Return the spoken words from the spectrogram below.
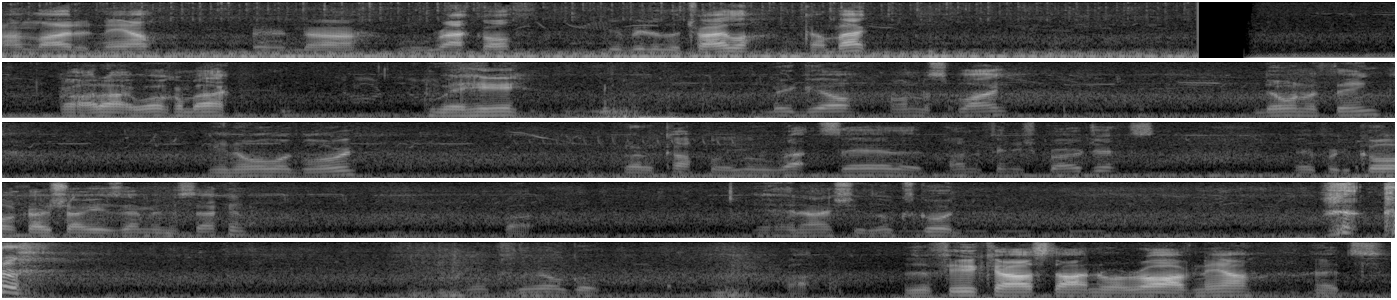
unload it now and uh, we'll rack off, get rid of the trailer come back. Righto, welcome back. We're here. Big girl on display. Doing a thing in all her glory. Got a couple of little rats there that unfinished projects. They're pretty cool. I'll go show you them in a second. But yeah, no, she looks good. looks real good. But there's a few cars starting to arrive now. It's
